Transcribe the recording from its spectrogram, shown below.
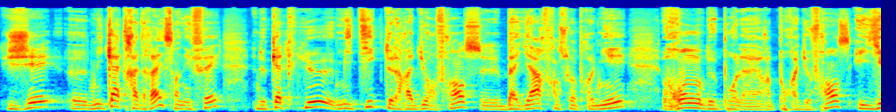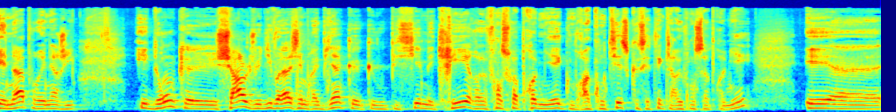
j'ai euh, mis quatre adresses, en effet, de quatre lieux mythiques de la radio en France. Euh, Bayard, François 1er, Ronde pour, la, pour Radio France et Iéna pour Énergie. Et donc, euh, Charles, je lui ai dit, voilà, j'aimerais bien que, que vous puissiez m'écrire euh, François 1er, que vous racontiez ce que c'était que la rue François 1er. Et, euh,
